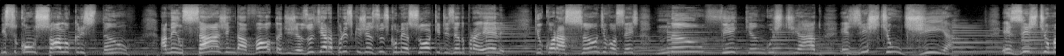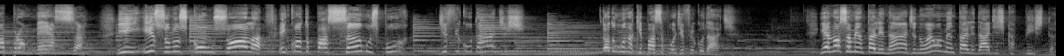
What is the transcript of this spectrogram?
Isso consola o cristão. A mensagem da volta de Jesus, e era por isso que Jesus começou aqui dizendo para ele: que o coração de vocês não fique angustiado. Existe um dia existe uma promessa, e isso nos consola enquanto passamos por dificuldades. Todo mundo aqui passa por dificuldade. E a nossa mentalidade não é uma mentalidade escapista,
